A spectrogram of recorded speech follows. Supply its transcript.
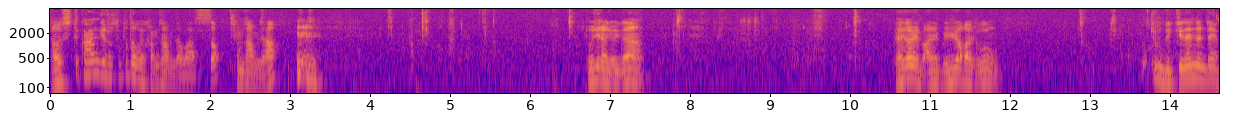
아 스티커 한 개로 서포터가 감사합니다 왔어? 감사합니다 도시락 여기가 배달이 많이 밀려가지고 좀 늦긴 했는데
